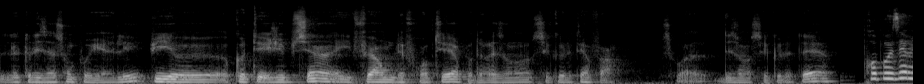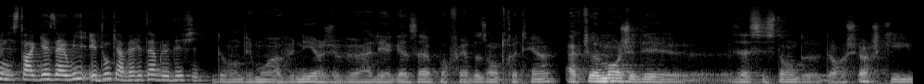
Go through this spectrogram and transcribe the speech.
l'autorisation pour y aller. Puis, euh, côté égyptien, ils ferment les frontières pour des raisons sécuritaires, enfin, soit disons sécuritaires. Proposer une histoire gazaoui est donc un véritable défi. Dans les mois à venir, je veux aller à Gaza pour faire des entretiens. Actuellement, j'ai des, assistants de, recherche qui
